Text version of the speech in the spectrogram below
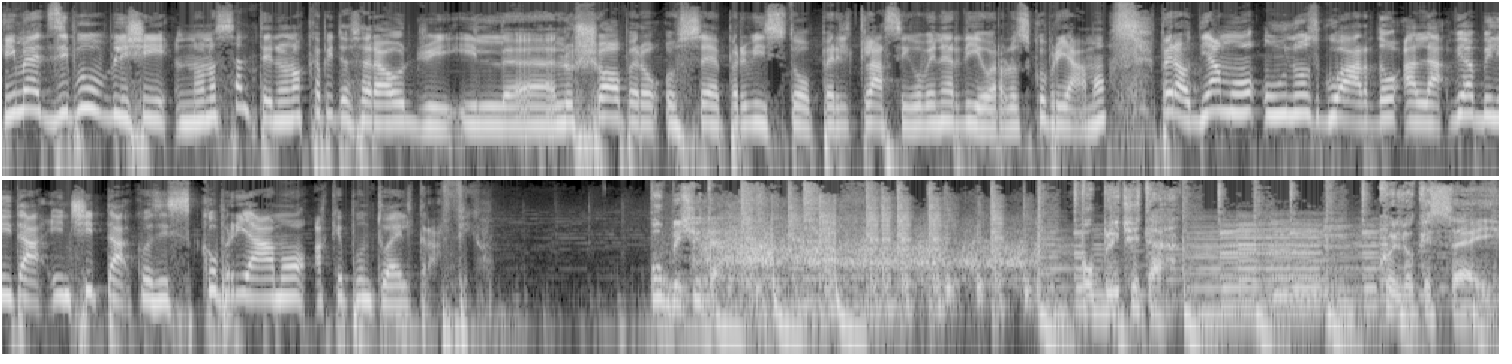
i mezzi pubblici, nonostante non ho capito se era oggi il, eh, lo sciopero o se è previsto per il classico venerdì, ora lo scopriamo. Però diamo uno sguardo alla viabilità in città, così scopriamo a che punto è il traffico. Pubblicità. Pubblicità. Quello che sei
